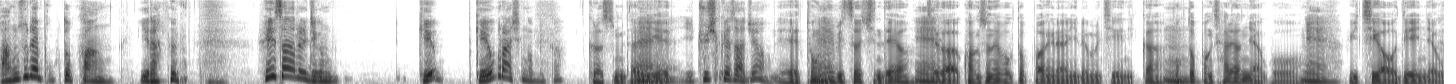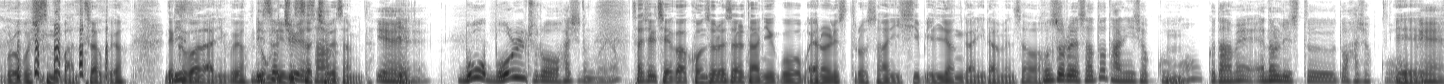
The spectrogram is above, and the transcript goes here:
광순의 복도빵이라는 회사를 지금 개업 개업을 하신 겁니까? 그렇습니다. 네, 이게 주식회사죠. 예, 독립 네. 리서치인데요. 네. 제가 광순회 복덕방이라는 이름을 지으니까 음. 복덕방 차렸냐고 네. 위치가 어디에 있냐고 물어보시는 분 많더라고요. 근데 그건 아니고요. 독립 리서치 회사입니다. 예. 예. 뭐, 뭘 주로 하시는 거예요? 사실 제가 건설회사를 다니고 애널리스트로서 한 21년간 일하면서 건설회사도 다니셨고, 음. 그 다음에 애널리스트도 하셨고, 예. 예.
